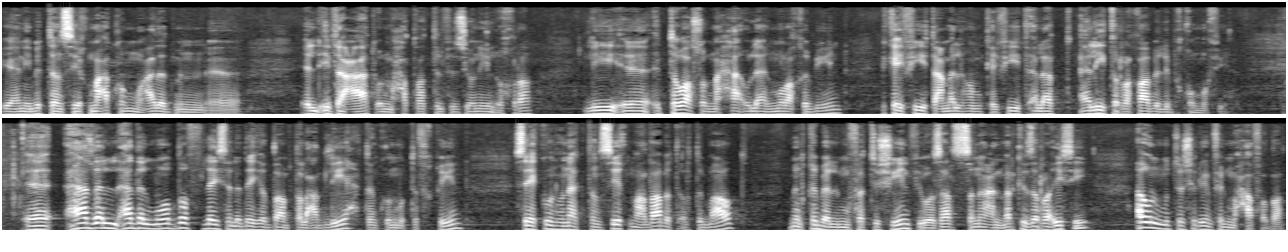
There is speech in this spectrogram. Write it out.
يعني بالتنسيق معكم وعدد من آه، الإذاعات والمحطات التلفزيونية الأخرى للتواصل مع هؤلاء المراقبين. بكيفية عملهم كيفية آلات آلية الرقابة اللي بيقوموا فيها. آه، هذا هذا الموظف ليس لديه الضابط العدلي حتى نكون متفقين. سيكون هناك تنسيق مع ضابط ارتباط من قبل المفتشين في وزارة الصناعة المركز الرئيسي أو المنتشرين في المحافظات.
